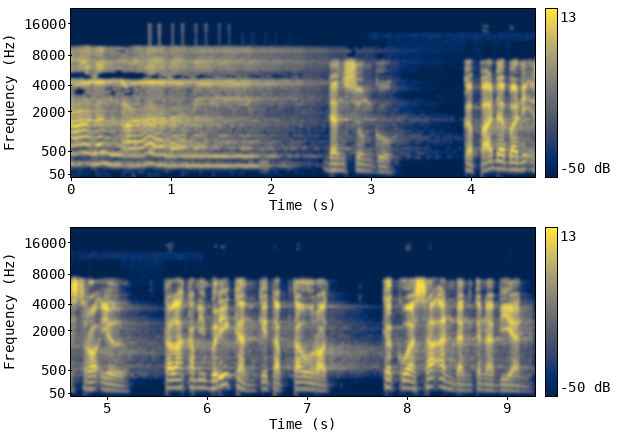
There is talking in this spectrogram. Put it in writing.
على العالمين Dan sungguh, kepada Bani Israel telah kami berikan kitab Taurat, kekuasaan dan kenabian.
